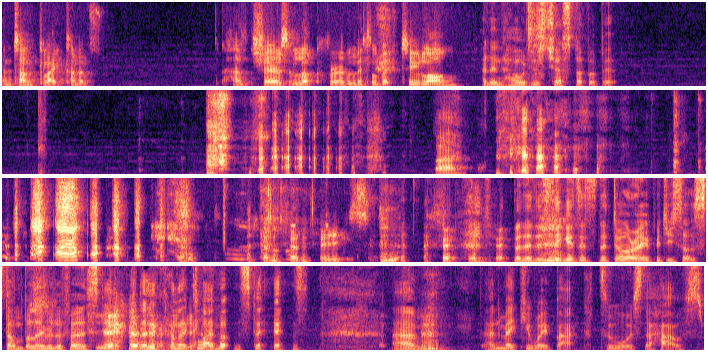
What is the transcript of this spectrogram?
And Tunk, like, kind of has shares a look for a little bit too long. And then holds his chest up a bit. Bye. And then leaves. but then the thing is, as the door opens, you sort of stumble over the first step and then kind of yeah. climb up the stairs, um, and make your way back towards the house.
